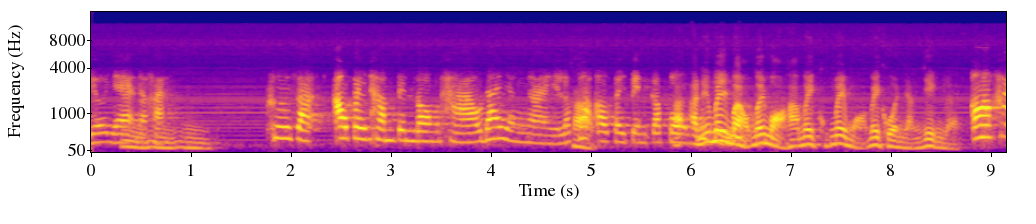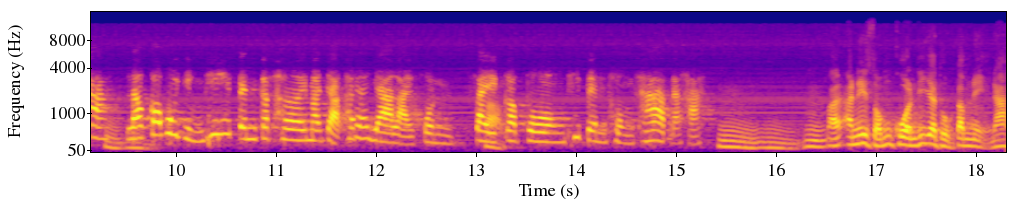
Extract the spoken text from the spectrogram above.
เยอะแยะนะคะอืมอืม คือจะเอาไปทำเป็นรองเท้าได้ยังไง แล้วก็ครับ เอาไปเป็นกระโปรอะงอันนี้ผู้ไม่ญิงเหมาะไม่เหมาะฮะไม่ไม่เหมาะไม่ควรอย่างยิ่งเลย อ๋อค่ะ อืมแล้วก็ผู้หญิงที่เป็นกระเทยมาจากพัทยาหลายคน ใส่ครับ กระโปรงที่เป็นธงชาตินะคะ อืมอืมอืมอันอันนี้สมควรที่จะถูกตำหนินะ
